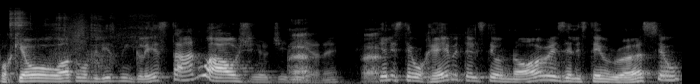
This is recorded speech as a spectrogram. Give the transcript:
Porque o automobilismo inglês está no auge, eu diria, é, né? É. Eles têm o Hamilton, eles têm o Norris, eles têm o Russell.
